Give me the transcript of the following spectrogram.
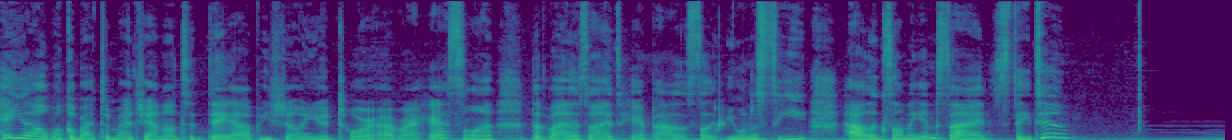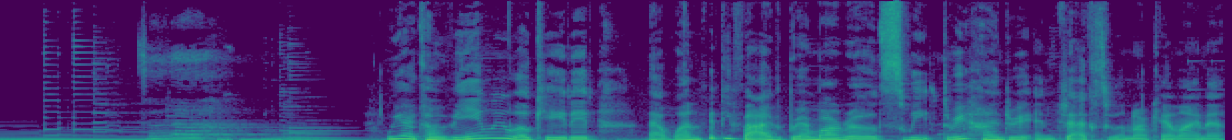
Hey y'all, welcome back to my channel. Today I'll be showing you a tour of our hair salon, Divine Designz Hair Palace. So if you want to see how it looks on the inside, stay tuned. We are conveniently located at 155 Brynn Marr Road, Suite 300 in Jacksonville, North Carolina.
